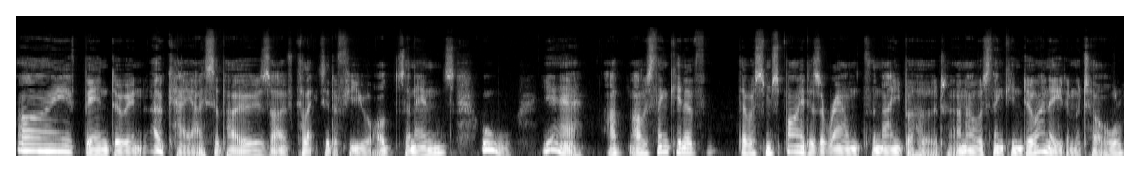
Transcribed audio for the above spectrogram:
I've been doing okay, I suppose. I've collected a few odds and ends. Oh, yeah, I, I was thinking of. There were some spiders around the neighbourhood, and I was thinking, do I need them at all?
